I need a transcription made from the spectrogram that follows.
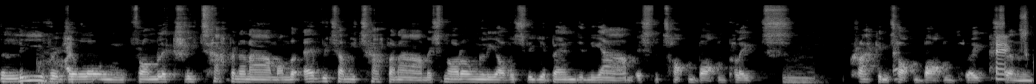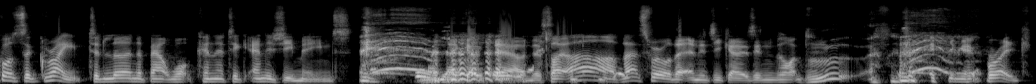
the leverage alone from literally tapping an arm on the every time you tap an arm, it's not only obviously you're bending the arm, it's the top and bottom plates, Mm. Cracking top and bottom plates, X and squads are great to learn about what kinetic energy means. Oh, They go down. It's like, ah, that's where all that energy goes in, like, making it break.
